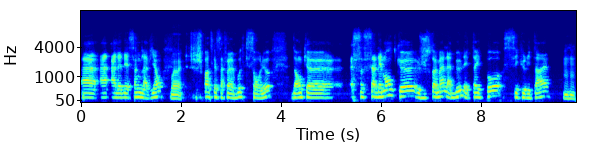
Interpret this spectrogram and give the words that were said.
à, à, la descente de l'avion. Ouais. Je pense que ça fait un bout qu'ils sont là. Donc, ça, démontre que justement la bulle est peut-être pas sécuritaire. Mm-hmm.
